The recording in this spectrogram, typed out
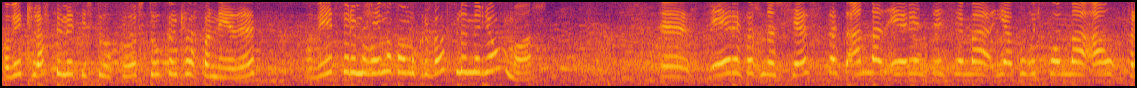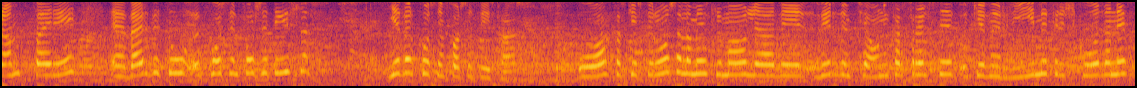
og við klöppum upp í stúku og stúkan klöppar niður og við fyrum heim að fáum okkur vöflu með rjóma. Uh, er eitthvað svona sérstakt annað erindi sem að já, þú vil koma á framfæri? Uh, verður þú kosinn fórseti Íslands? Ég verð kosinn fórseti Íslands og það skiptir rosalega miklu máli að við virðum tjáningarfrelsið og gefum rými fyrir skoðanir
